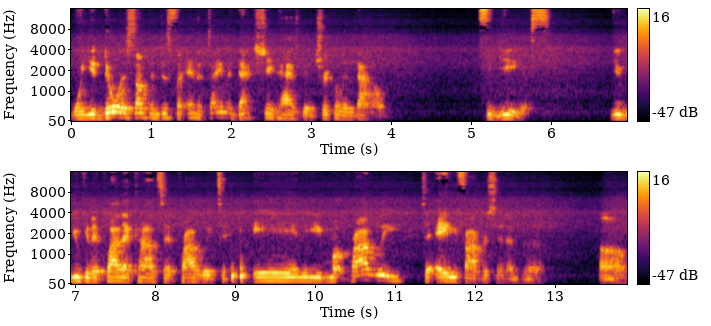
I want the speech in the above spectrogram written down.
When you're doing something just for entertainment, that shit has been trickling down for years. You you can apply that concept probably to any probably to 85% of the um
